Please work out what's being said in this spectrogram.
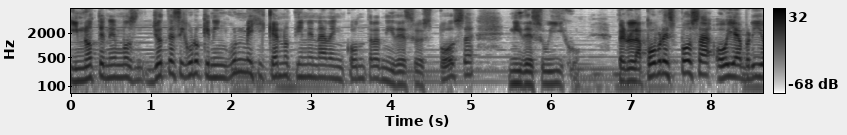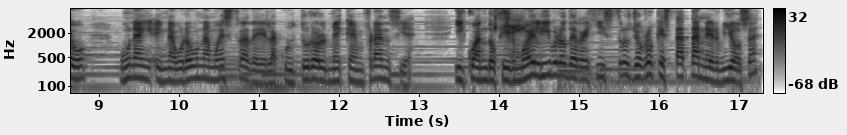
y no tenemos, yo te aseguro que ningún mexicano tiene nada en contra ni de su esposa ni de su hijo. Pero la pobre esposa hoy abrió una, inauguró una muestra de la cultura olmeca en Francia. Y cuando firmó el libro de registros, yo creo que está tan nerviosa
